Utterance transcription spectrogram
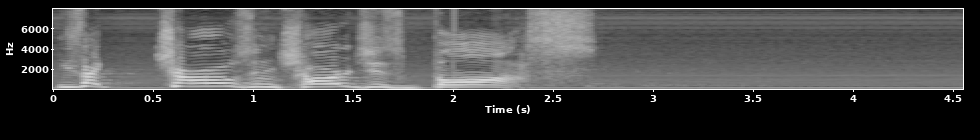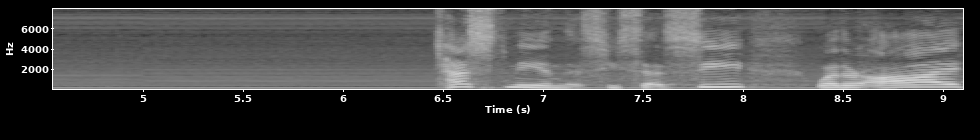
He's like Charles in Charge's boss. Test me in this, he says. See whether I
